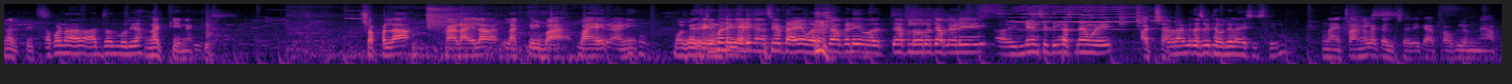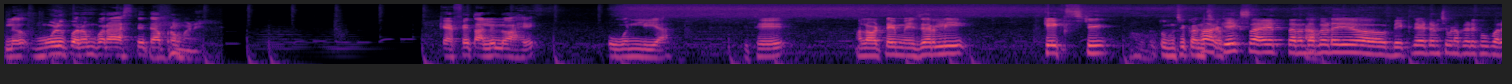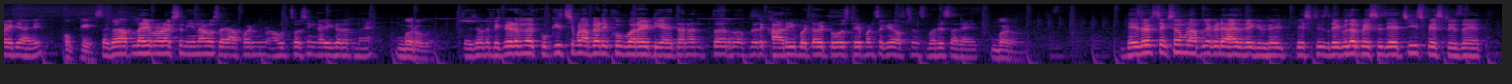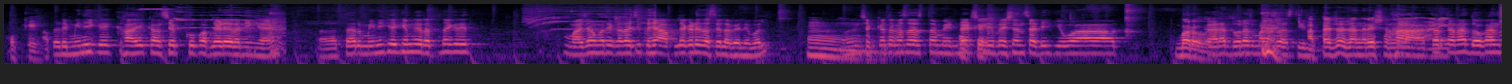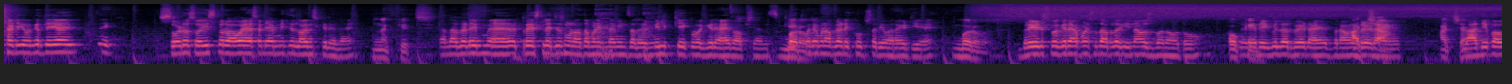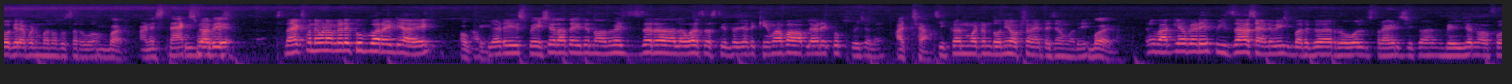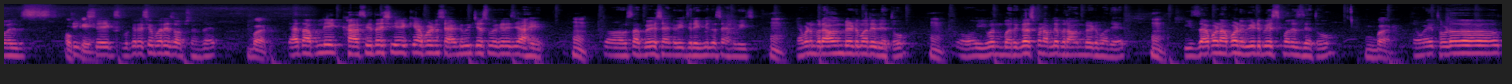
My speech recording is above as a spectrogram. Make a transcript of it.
नक्कीच. आपण आज जाऊन बोलूया. नक्की नक्की. चपला काढायला लागतील बा बाहेर आणि मग त्याची पण एक कन्सेप्ट आहे. वरच्याकडे वरच्या फ्लोअरवरती आपल्याकडे इंडियन सिटिंग असल्यामुळे अच्छा. थोडं आम्ही तसे ठेवलेलं आहे सिस्टीम नाही चांगलं कल्चर आहे काय प्रॉब्लेम नाही. आपलं मूळ परंपरा असते त्याप्रमाणे. कॅफेत आलेलो आहे ओवनलिया. इथे मला वाटते मेजरली केक्सची तुमची हा कन्सेप्ट केक्स आहेत त्यानंतर आपल्याकडे बेकरी आयटमची पण आपल्याकडे खूप व्हरायटी आहे. ओके सगळं आपलं हे प्रोडक्शन इन हाऊस आहे आपण आउटसोर्सिंग काही करत नाही. बरोबर. त्याच्यामध्ये बेकरी आयटम कुकीजची पण आपल्याकडे खूप व्हरायटी आहे त्यानंतर आपल्याकडे खारी बटर टोस्ट हे पण सगळे ऑप्शन्स बरेच सारे आहेत. बरोबर. डेझर्ट सेक्शन पण आपल्याकडे आहेत वेगवेगळे पेस्ट्रीज रेग्युलर पेस्ट्रीज आहेत चीज पेस्ट्रीज आहेत. ओके आपल्याकडे मिनी केक हा एक कन्सेप्ट खूप आपल्याकडे रनिंग आहे. अं, तर मिनी केक हे म्हणजे रत्नागिरीत माझ्या मते कदाचित हे आपल्याकडेच असेल अवेलेबल म्हणून शक्यतो कसं असतं मिड नाईट Okay. सेलिब्रेशनसाठी किंवा बरोबर. घरात दोनच माणसं असतील. आताच्या जनरेशन हा तर त्यांना दोघांसाठी वगैरे ते एक थोडं सोयीस्कर व्हावं यासाठी आम्ही ते लॉन्च केलेलं आहे. नक्कीच. त्यांना आपल्याकडे ट्रेस लेजेस म्हणून आता पण एक नवीन चालू आहे. मिल्क केक वगैरे आहेत ऑप्शन्स बरोबर. पण आपल्याकडे खूप सारी व्हरायटी आहे. बरोबर. ब्रेड्स वगैरे आपण सुद्धा आपलं इन हाऊस बनवतो. Okay. रेग्युलर ब्रेड आहेत ब्राऊन ब्रेड अच्छा. आहेत. अच्छा. लादीपा वगैरे आपण बनवतो सर्व. बर. आणि स्नॅक्समध्ये? स्नॅक्समध्ये पण आपल्याकडे खूप व्हरायटी आहे. ओके आपल्याकडे स्पेशल आता इथे नॉनव्हेज जर लवर्स असतील त्याच्याकडे किमा पाव आपल्याकडे खूप स्पेशल आहे. अच्छा. चिकन मटन दोन्ही ऑप्शन आहेत त्याच्यामध्ये. बर. आणि बाकी आपल्याकडे pizza sandwich burger rolls fried chicken Belgian waffles. Shakes वगैरे असे बरेच ऑप्शन्स आहेत. बर. त्यात आपली एक खासियत अशी आहे की आपण सँडविचेस वगैरे जे आहेत hmm, Subway sandwich regular sandwich हम्म, हे आपण ब्राऊन ब्रेडमध्ये देतो. हम्म, इव्हन बर्गर्स पण आपले ब्राऊन ब्रेडमध्ये आहेत. हम्म. पिझ्झा पण आपण वीट बेसमध्येच देतो. बर. त्यामुळे थोडं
